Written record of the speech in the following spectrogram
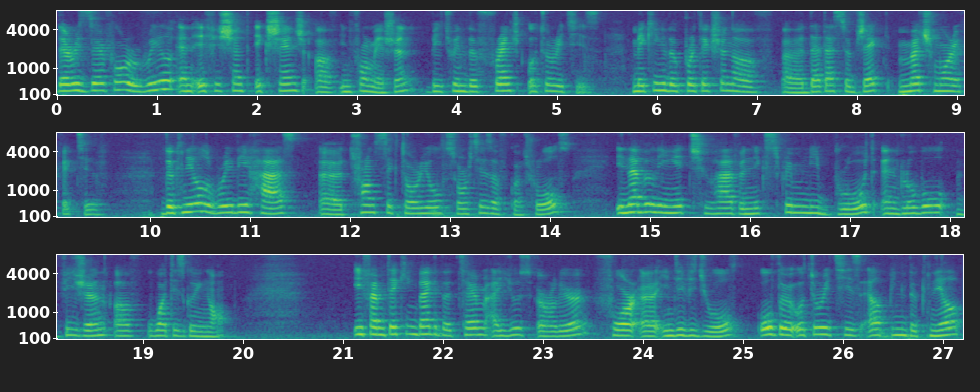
There is therefore a real and efficient exchange of information between the French authorities, making the protection of uh, data subject much more effective. The CNIL really has uh, transsectorial sources of controls, enabling it to have an extremely broad and global vision of what is going on. If I'm taking back the term I used earlier for uh, individuals, all the authorities helping the CNIL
